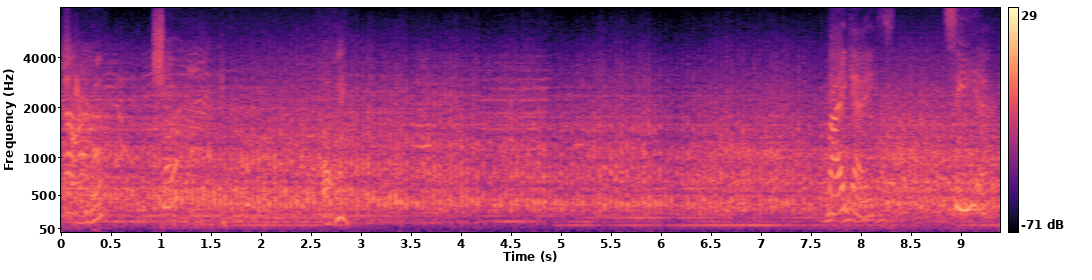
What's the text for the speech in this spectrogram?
Shall I go? Sure. Bye, guys. See ya.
